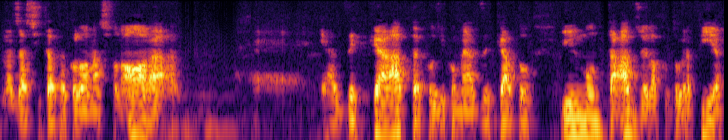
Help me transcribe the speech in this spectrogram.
la già citata colonna sonora eh, è azzeccata, così come è azzeccato il montaggio e la fotografia.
